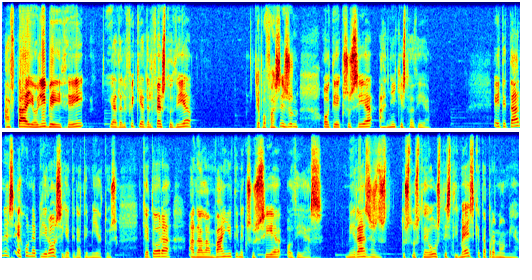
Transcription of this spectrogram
αυτά οι Ολύμπιοι θεοί, οι αδελφοί και οι αδελφές του Δία και αποφασίζουν ότι η εξουσία ανήκει στο Δία. Οι Τιτάνες έχουν πληρώσει για την ατιμία τους και τώρα αναλαμβάνει την εξουσία ο Δίας. Μοιράζει στους, στους θεούς τις τιμές και τα προνόμια.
